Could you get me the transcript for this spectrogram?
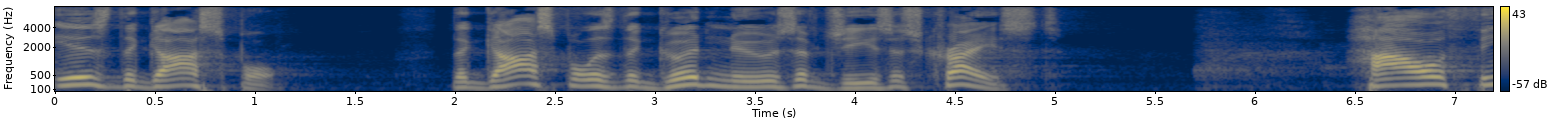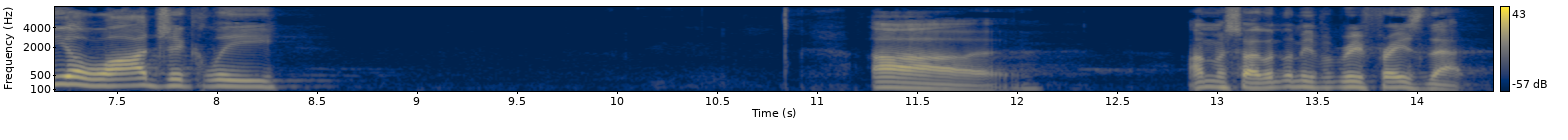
is the gospel? The gospel is the good news of Jesus Christ. How theologically, uh, I'm sorry, let me rephrase that.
